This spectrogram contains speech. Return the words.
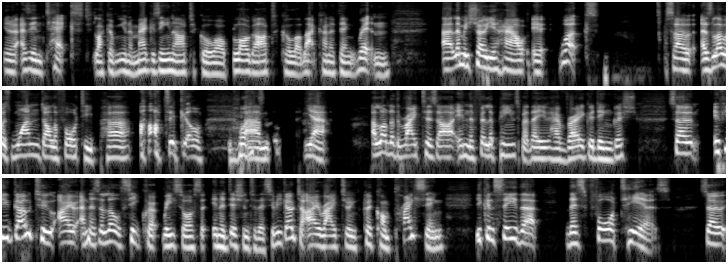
you know as in text like a you know magazine article or blog article or that kind of thing written uh, let me show you how it works. So as low as one dollar forty per article. Um, yeah a lot of the writers are in the philippines but they have very good english. So if you go to i and there's a little secret resource in addition to this. If you go to iwriter and click on pricing you can see that there's four tiers. So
